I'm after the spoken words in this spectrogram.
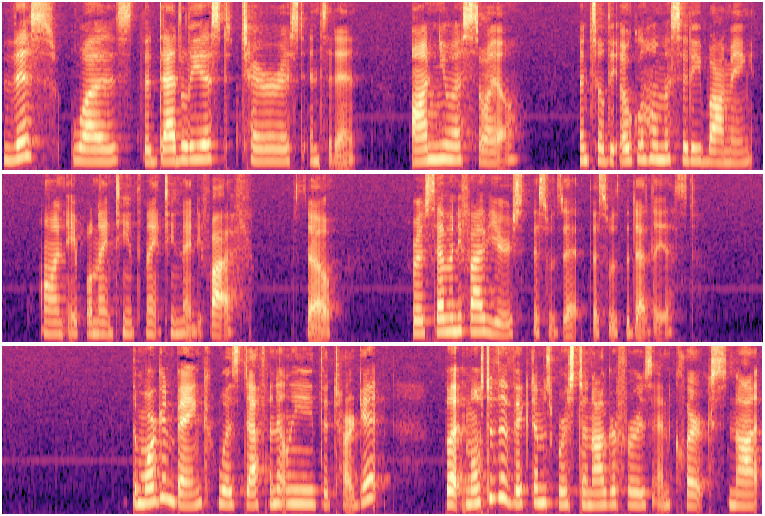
This was the deadliest terrorist incident on U.S. soil until the Oklahoma City bombing on April 19th, 1995. So, for 75 years, this was it. This was the deadliest. The Morgan Bank was definitely the target, but most of the victims were stenographers and clerks, not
